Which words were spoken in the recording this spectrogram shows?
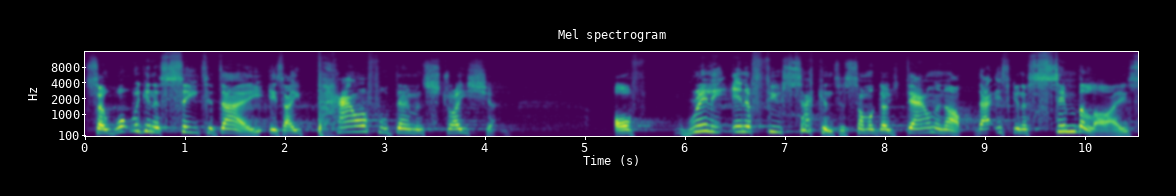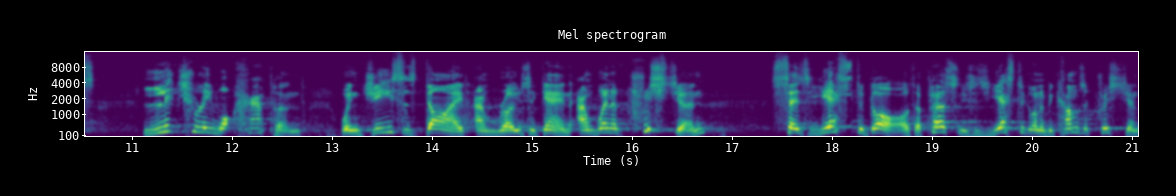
So, what we're going to see today is a powerful demonstration of really in a few seconds, as someone goes down and up, that is going to symbolize literally what happened when Jesus died and rose again. And when a Christian says yes to God, a person who says yes to God and becomes a Christian,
